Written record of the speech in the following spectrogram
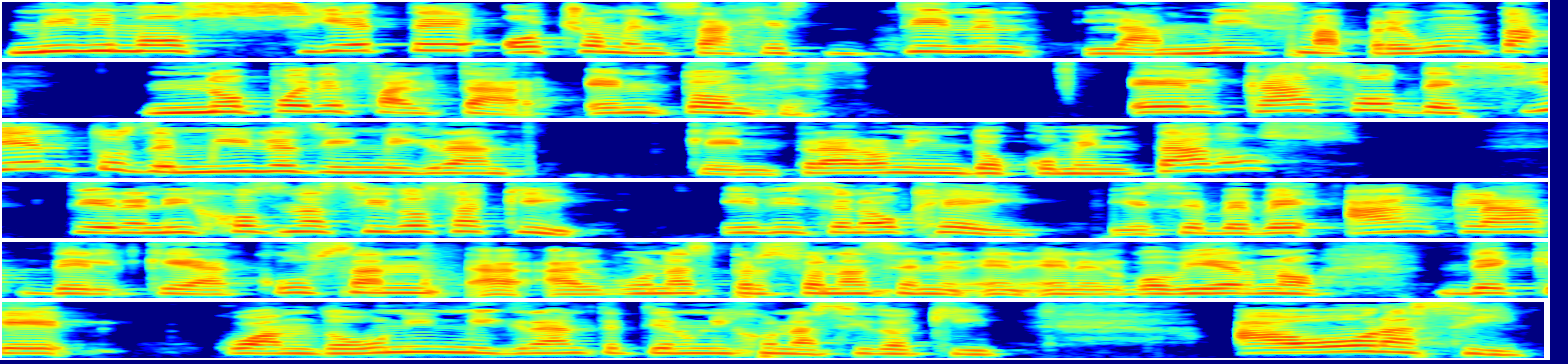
mínimo siete, ocho mensajes tienen la misma pregunta no puede faltar. Entonces, el caso de cientos de miles de inmigrantes que entraron indocumentados, tienen hijos nacidos aquí y dicen, ok, y ese bebé ancla del que acusan a algunas personas en, en el gobierno de que cuando un inmigrante tiene un hijo nacido aquí, ahora sí,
